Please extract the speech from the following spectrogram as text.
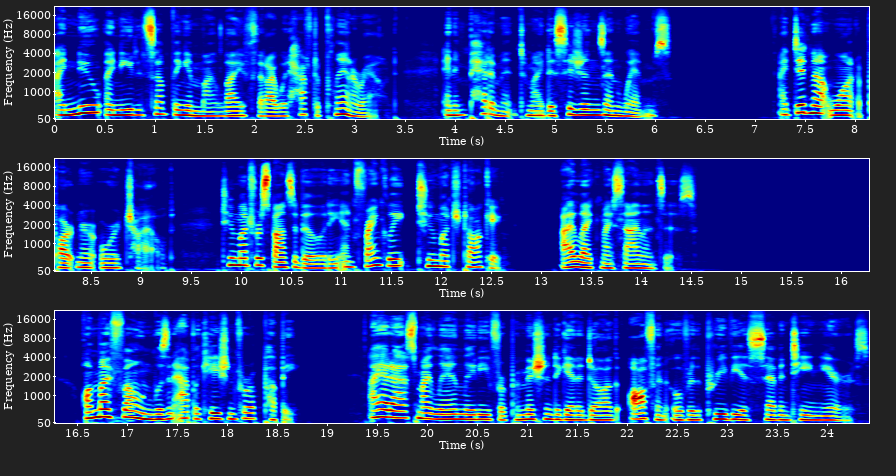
I knew I needed something in my life that I would have to plan around, an impediment to my decisions and whims. I did not want a partner or a child, too much responsibility, and frankly, too much talking. I like my silences. On my phone was an application for a puppy. I had asked my landlady for permission to get a dog often over the previous 17 years.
